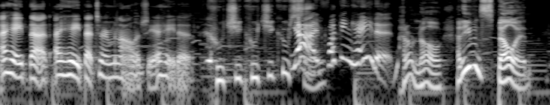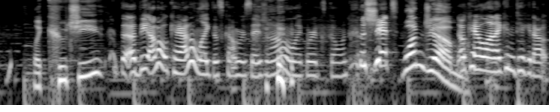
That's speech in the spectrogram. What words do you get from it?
I hate that. I hate that terminology. I hate it. Coochie coochie coochie. Yeah, I fucking hate it. I don't know. How do you even spell it? Like coochie? The, uh, the, I don't care. I don't like this conversation. I don't like where it's going. The shit. One gem. Okay, hold on. I can take it out.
